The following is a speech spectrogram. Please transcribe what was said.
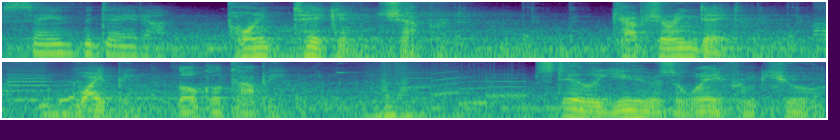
Save the data. Point taken, Shepard. Capturing data. Wiping local copy. Still years away from cure,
